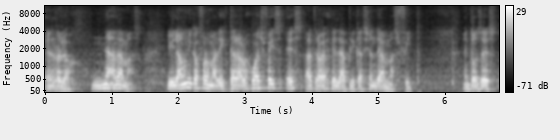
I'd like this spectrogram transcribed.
en el reloj nada más. Y la única forma de instalar los watch face es a través de la aplicación de Amazfit. Entonces,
